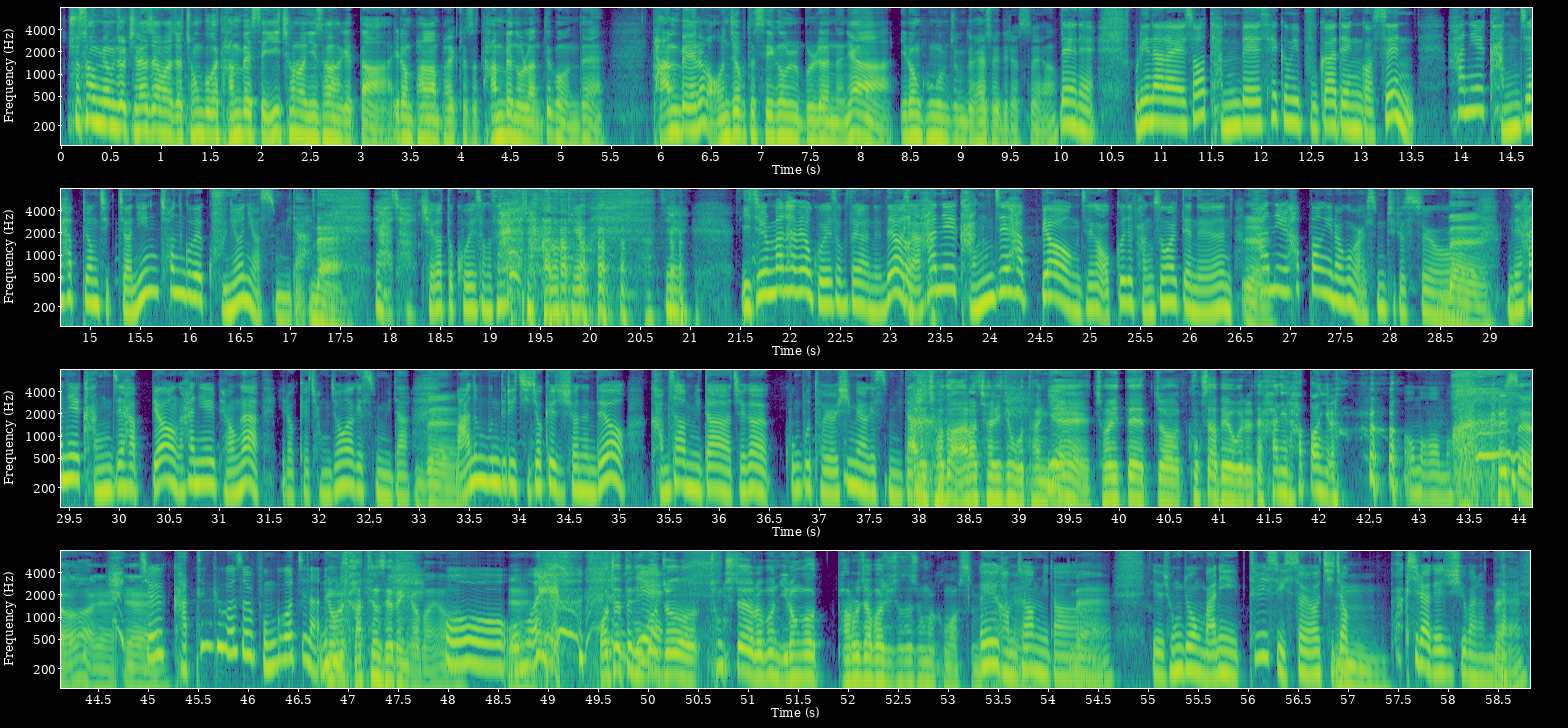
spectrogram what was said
추석 명절 지나자마자 정부가 담배세 2천 원 인상하겠다 이런 방안 밝혀서 담배 논란 뜨거운데 담배에는 언제부터 세금을 물렸느냐 이런 궁금증도 해소해드렸어요. 네네. 우리나라에서 담배 세금이 부과된 것은 한일 강제 합병 직전인 1909년이었습니다. 네. 야, 자, 제가 또 고해성사를 해야 될 것 같아요. 예. 잊을만 하면 고해성사를 하는데요. 자, 한일 강제 합병. 제가 엊그제 방송할 때는 예. 한일 합방이라고 말씀드렸어요. 네. 근데 한일 강제 합병, 한일 병합 이렇게 정정하겠습니다. 네. 많은 분들이 지적해 주셨는데요. 감사합니다. 제가 공부 더 열심히 하겠습니다. 아니 저도 알아차리지 못한 게 예. 저희 때 저 국사 배우고 이럴 때 한일 합방이라고 어머 어머. 그랬어요. 예. 예. 제가 같은 교과서를 본 것 같진 않은데. 우리 같은 세대인가 봐요. 어, 예. Oh my god. 어쨌든 이거 예. 저 청취자 여러분 이런 거 바로 잡아 주셔서 정말 고맙습니다. 네, 감사합니다. 예. 네. 예, 종종 많이 틀릴 수 있어요. 지적 음. 확실하게 해 주시기 바랍니다. 네.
